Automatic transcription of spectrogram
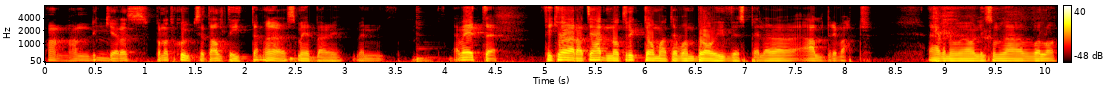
Fan, han lyckades mm. på något sjukt sätt alltid hitta mig där, Smedberg. Men jag vet inte. Fick höra att jag hade något rykte om att jag var en bra huvudspelare. Det har jag aldrig varit. Även om jag liksom var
